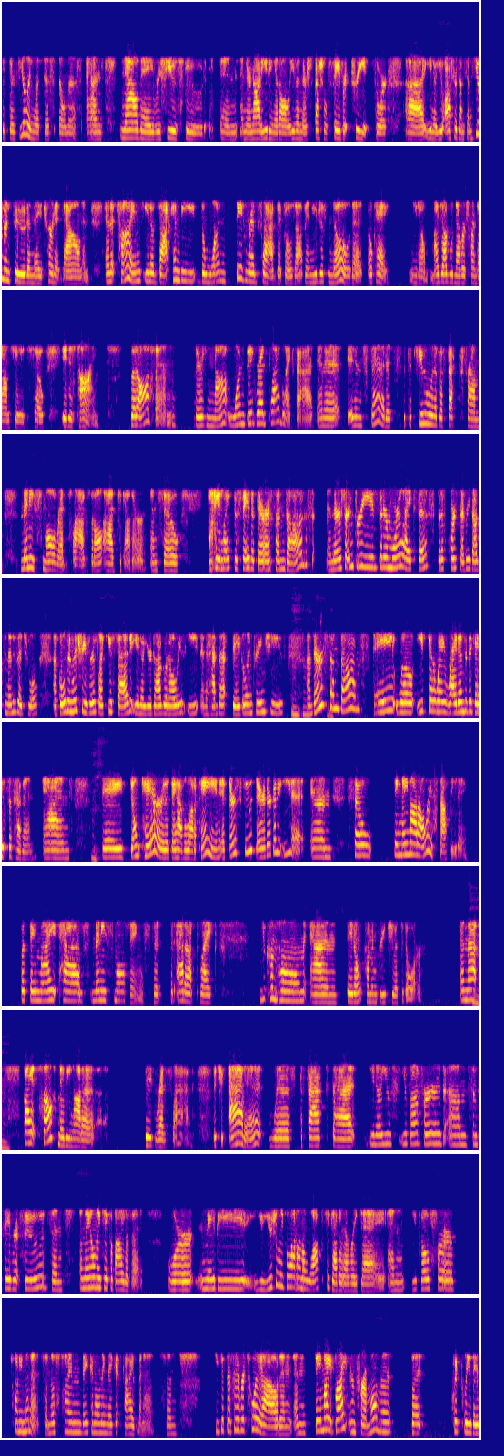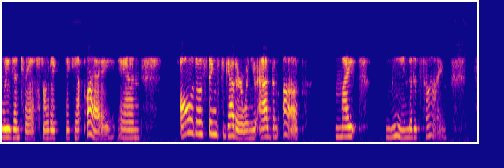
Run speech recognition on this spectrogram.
that they're dealing with this illness and now they refuse food and, and they're not eating at all, even their special favorite treats or, uh, you know, you offer them some human food and they turn it down. And, and at times, you know, that can be the one big red flag that goes up and you just know that, okay, you know, my dog would never turn down food, so it is time. But often there's not one big red flag like that, and it, it instead it's it's a cumulative effect from many small red flags that all add together. And so, I like to say that there are some dogs, and there are certain breeds that are more like this. But of course, every dog's an individual. A golden retrievers, like you said, you know, your dog would always eat and had that bagel and cream cheese. Mm-hmm. And there are some dogs they will eat their way right into the gates of heaven and they don't care that they have a lot of pain. If there's food there, they're going to eat it. And so they may not always stop eating, but they might have many small things that, that add up, like you come home and they don't come and greet you at the door. And that mm. by itself maybe not a big red flag, but you add it with the fact that you know you've you've offered um, some favorite foods and and they only take a bite of it or maybe you usually go out on a walk together every day and you go for 20 minutes and this time they can only make it five minutes and you get their favorite toy out and, and they might brighten for a moment, but quickly they lose interest or they, they can't play. And all of those things together, when you add them up, might mean that it's time.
